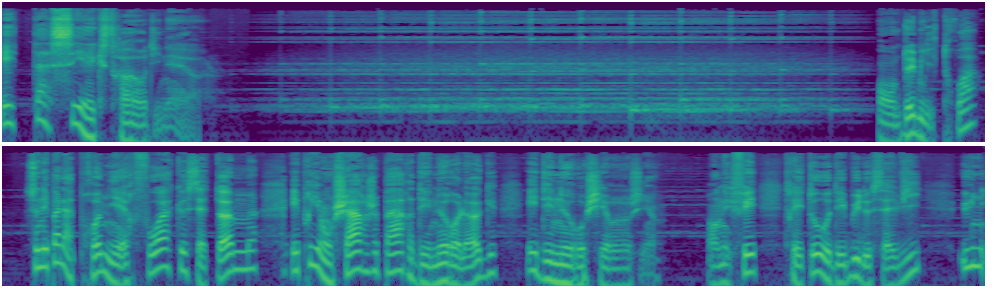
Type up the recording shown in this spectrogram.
est assez extraordinaire. En 2003, ce n'est pas la première fois que cet homme est pris en charge par des neurologues et des neurochirurgiens. En effet, très tôt au début de sa vie, une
